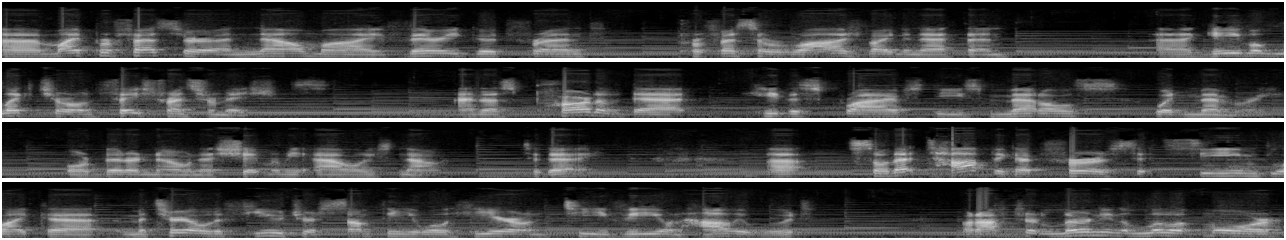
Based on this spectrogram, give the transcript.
uh, my professor and now my very good friend, Professor Raj Vaidyanathan, uh, gave a lecture on phase transformations. And as part of that, he describes these metals with memory, or better known as shape memory alloys now today. Uh, so that topic at first, it seemed like a material of the future, something you will hear on TV, on Hollywood. But after learning a little bit more,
